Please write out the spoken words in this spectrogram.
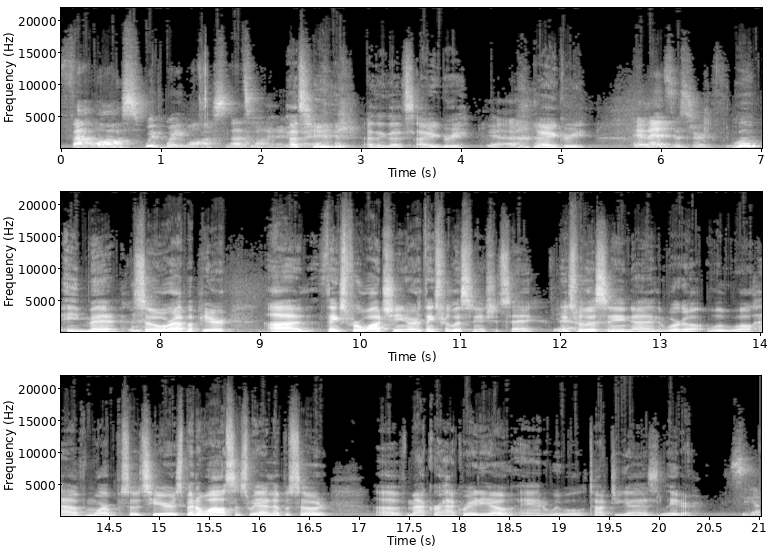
fat loss with weight loss. That's mine anyway. that's huge. I think that's i agree. Yeah. I agree Amen, sister. Woo. Amen. So we'll wrap up here. Uh, thanks for watching, or thanks for listening, I should say. Thanks for listening, and we're go- we will have more episodes here. It's been a while since we had an episode of Macro Hack Radio, and we will talk to you guys later. see ya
